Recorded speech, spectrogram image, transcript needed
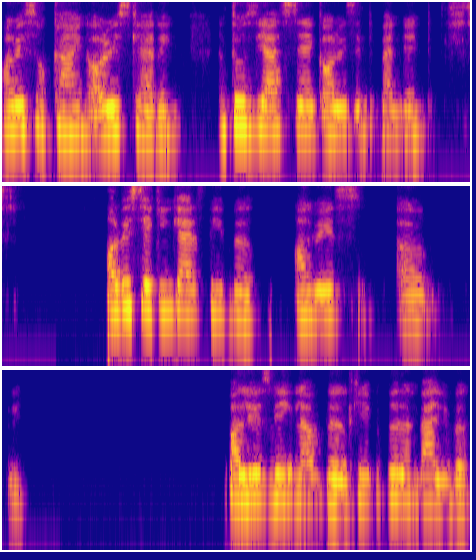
Always so kind, always caring, enthusiastic, always independent, always taking care of people, always, uh, always being lovable, capable, and valuable.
